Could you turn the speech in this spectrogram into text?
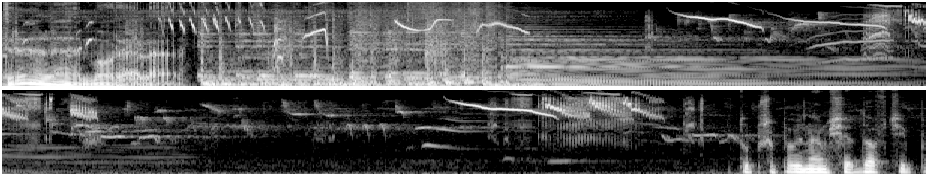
Trele Morele. Tu przypomina mi się dowcip,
